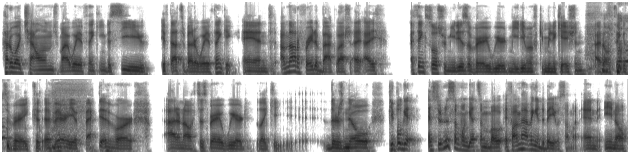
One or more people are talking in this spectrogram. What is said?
how do i challenge my way of thinking to see if that's a better way of thinking? And i'm not afraid of backlash. I i, I think social media is a very weird medium of communication. I don't think it's a very a very effective or i don't know it's just very weird. Like there's no people get as soon as someone gets a mo if i'm having a debate with someone and you know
